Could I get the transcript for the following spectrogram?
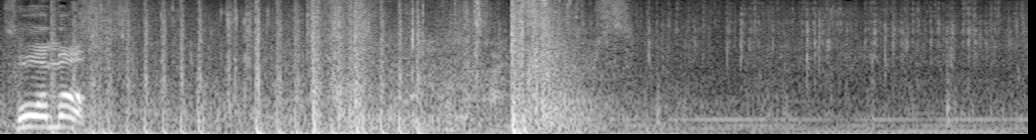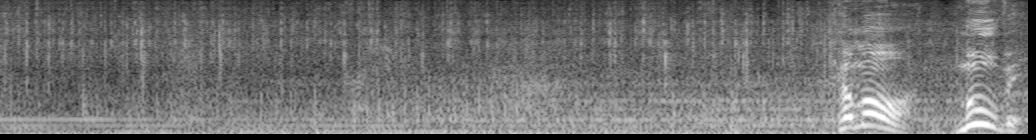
Form up. Come on, move it.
